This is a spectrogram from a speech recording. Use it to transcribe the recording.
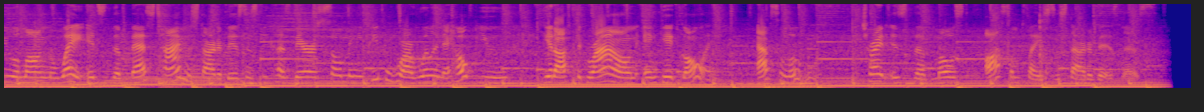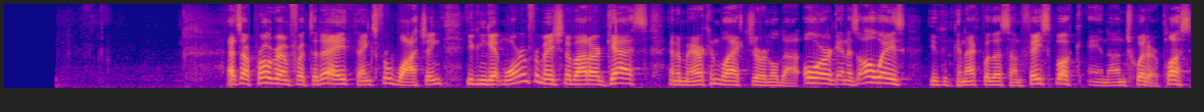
you along the way. It's the best time to start a business because there are so many people who are willing to help you get off the ground and get going. Absolutely. Detroit is the most awesome place to start a business. That's our program for today. Thanks for watching. You can get more information about our guests at AmericanBlackJournal.org. And as always, you can connect with us on Facebook and on Twitter. Plus,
